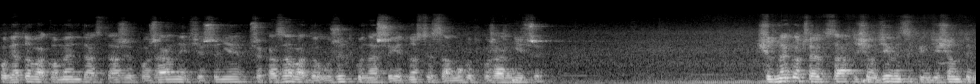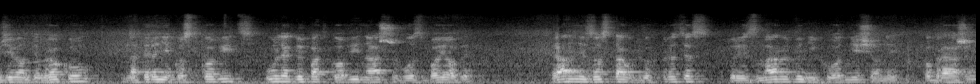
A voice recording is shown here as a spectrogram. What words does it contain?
Powiatowa Komenda Straży Pożarnej w Cieszynie przekazała do użytku naszej jednostce samochód pożarniczy. 7 czerwca w 1959 roku na terenie Kostkowic uległ wypadkowi nasz wóz bojowy. Ranny został druh prezes, który zmarł w wyniku odniesionych obrażeń.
